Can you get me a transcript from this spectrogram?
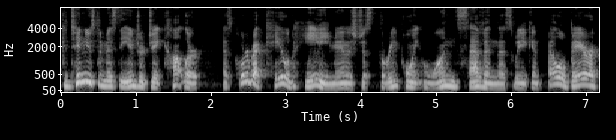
continues to miss the injured Jay Cutler as quarterback Caleb Hanie managed just 3.17 this week, and fellow Bear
